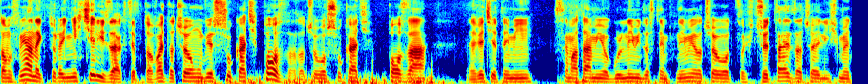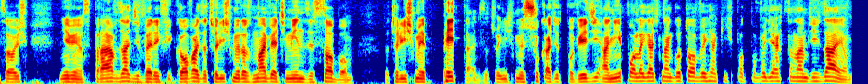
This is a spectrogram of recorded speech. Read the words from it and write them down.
tą zmianę, której nie chcieli zaakceptować, zaczęło, mówię, szukać poza, zaczęło szukać poza, e, wiecie, tymi schematami ogólnymi, dostępnymi, zaczęło coś czytać, zaczęliśmy coś, nie wiem, sprawdzać, weryfikować, zaczęliśmy rozmawiać między sobą, zaczęliśmy pytać, zaczęliśmy szukać odpowiedzi, a nie polegać na gotowych jakichś podpowiedziach, co nam gdzieś dają.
